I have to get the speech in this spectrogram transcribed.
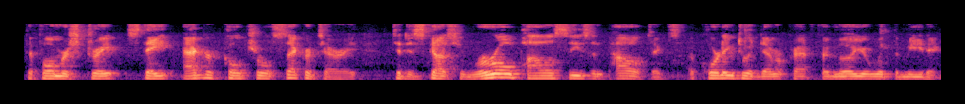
the former state agricultural secretary, to discuss rural policies and politics, according to a Democrat familiar with the meeting.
